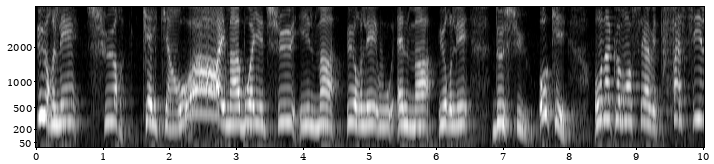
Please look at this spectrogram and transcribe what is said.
hurler sur quelqu'un. Oh, il m'a aboyé dessus, il m'a hurlé ou elle m'a hurlé dessus. Ok, on a commencé avec facile,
